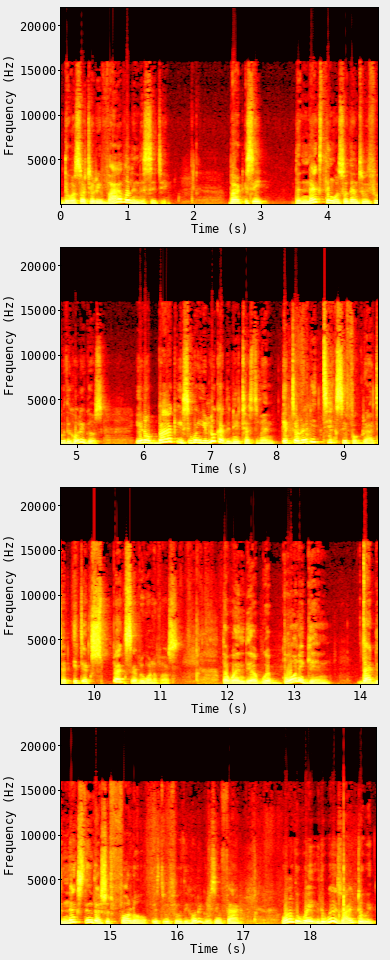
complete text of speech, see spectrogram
There was such a revival in the city. But you see, the next thing was for them to be filled with the Holy Ghost. You know, back, you see, when you look at the New Testament, it already takes it for granted. It expects every one of us that when they were born again, that the next thing that should follow is to be filled with the Holy Ghost. In fact, one of the way the ways I do it,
